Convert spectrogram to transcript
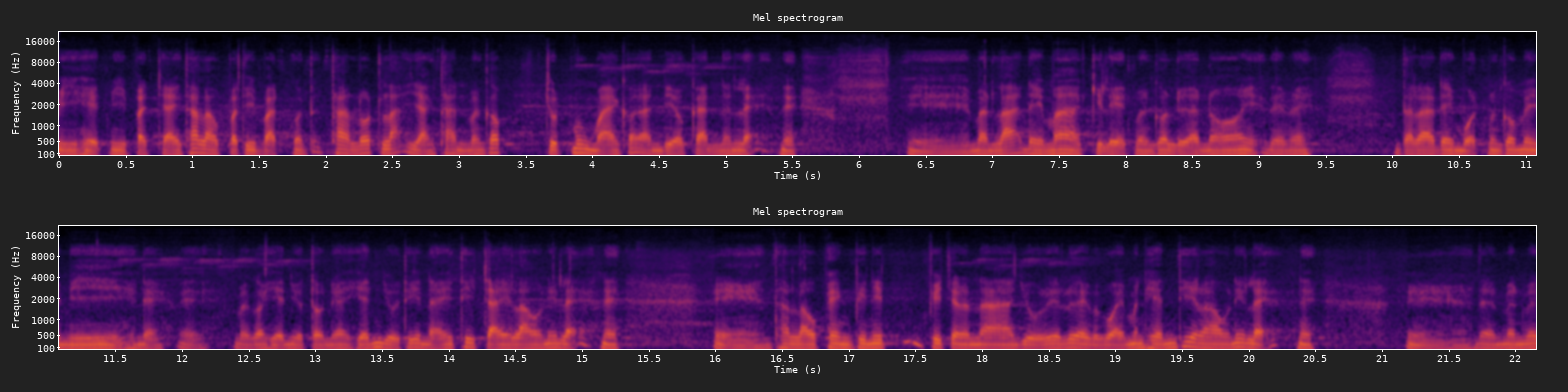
มีเหตุมีปัจจัย ถ้าเราปฏิบัติถ้าลดละอย่างท่านมันก็จุดมุ่งหมายก็อันเดียวกันนั่นแหละเนี่ยมันละได้มากกิเลสมันก็เหลือน้อยได้ไหมแต่ละได้หมดมันก็ไม่มีเนี่ยมันก็เห็นอยู่ตรงนี้เห็นอยู่ที่ไหนที่ใจเรานี่แหละเนี่ยถ้าเราเพ่งพินิษพิจารณาอยู่เรื่อยๆบ่อยๆมันเห็นที่เรานี่แหละเนี่ยแต่มันไม่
